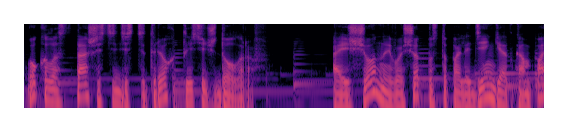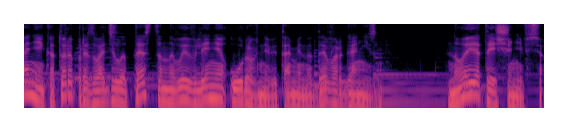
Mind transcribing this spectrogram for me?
около 163 тысяч долларов. А еще на его счет поступали деньги от компании, которая производила тесты на выявление уровня витамина D в организме. Но и это еще не все.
